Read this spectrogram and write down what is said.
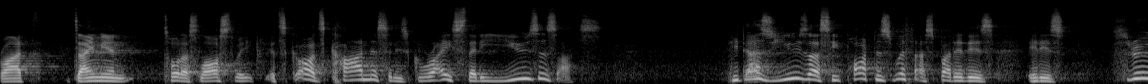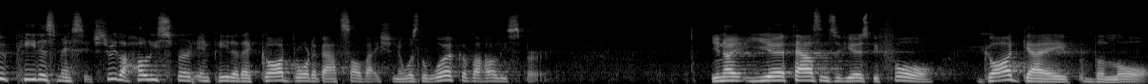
Right? Damien taught us last week. It's God's kindness and His grace that He uses us. He does use us, He partners with us, but it is, it is through Peter's message, through the Holy Spirit in Peter, that God brought about salvation. It was the work of the Holy Spirit. You know, year, thousands of years before, God gave the law,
